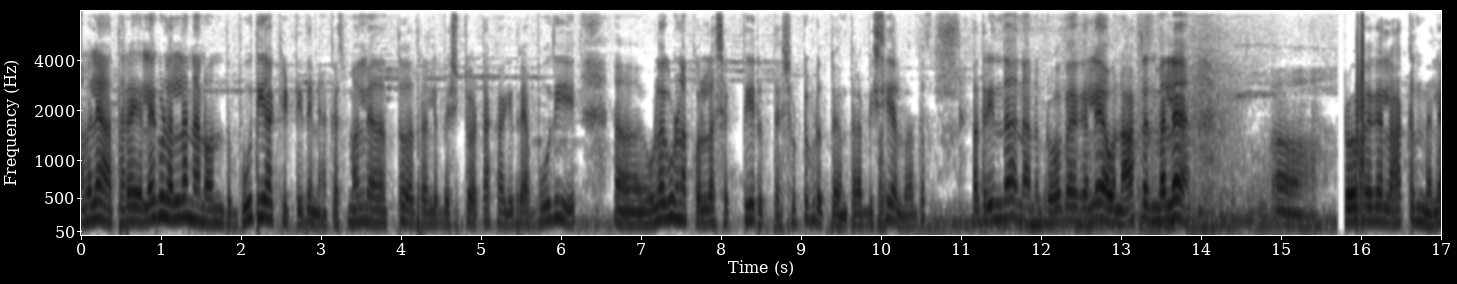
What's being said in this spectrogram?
ಆಮೇಲೆ ಆ ಥರ ಎಲೆಗಳೆಲ್ಲ ನಾನು ಒಂದು ಬೂದಿ ಹಾಕಿಟ್ಟಿದ್ದೀನಿ. ಅಕಸ್ಮಾತ್ ಅದರಲ್ಲಿ ಬೆಸ್ಟು ಅಟ್ಯಾಕ್ ಆಗಿದ್ದರೆ ಆ ಬೂದಿ ಹುಳಗಳ್ನ ಕೊಲ್ಲೋ ಶಕ್ತಿ ಇರುತ್ತೆ, ಸುಟ್ಟು ಬಿಡುತ್ತೆ ಒಂಥರ ಬಿಸಿ ಅಲ್ವ ಅದು. ಅದರಿಂದ ನಾನು ಗ್ರೋ ಬ್ಯಾಗಲ್ಲಿ ಅವನ್ನ ಹಾಕಿದ್ಮೇಲೆ ಗ್ರೋ ಬ್ಯಾಗಲ್ಲಿ ಹಾಕಿದ್ಮೇಲೆ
